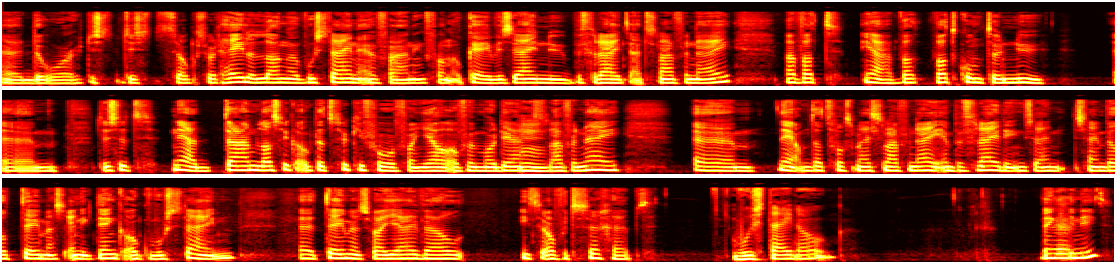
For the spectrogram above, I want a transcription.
uh, door. Dus, dus het is ook een soort hele lange woestijnervaring van... oké, we zijn nu bevrijd uit slavernij, maar wat, ja, wat, wat komt er nu? Um, dus het, nou ja, daarom las ik ook dat stukje voor van jou over moderne mm. slavernij. Um, nou ja, omdat volgens mij slavernij en bevrijding zijn, zijn wel thema's... en ik denk ook woestijn, uh, thema's waar jij wel iets over te zeggen hebt. Woestijn ook? Denk je niet?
